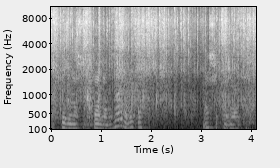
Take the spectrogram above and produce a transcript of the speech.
последний наш детальный обзор это наши колеса.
